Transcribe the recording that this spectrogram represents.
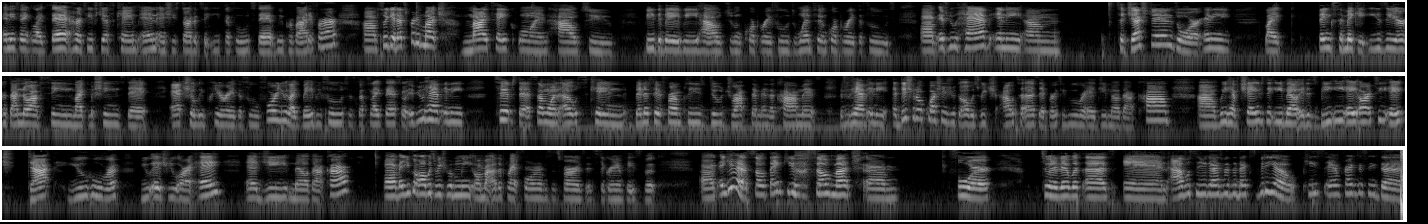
anything like that. Her teeth just came in and she started to eat the foods that we provided for her. Um, so yeah, that's pretty much my take on how to feed the baby, how to incorporate foods, when to incorporate the foods. Um, if you have any um, suggestions or any like things to make it easier, because I know I've seen like machines that actually puree the food for you, like baby foods and stuff like that. So if you have any tips that someone else can benefit from, please do drop them in the comments. If you have any additional questions, you can always reach out to us at berthiehoover at gmail.com. Uh, we have changed the email. It is B-E-A-R-T-H dot uhura, U-H-U-R-A at gmail.com. Um, and you can always reach with me on my other platforms as far as Instagram, Facebook. Um, and yeah, so thank you so much um, for tuning in with us. And I will see you guys for the next video. Peace and pregnancy done.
